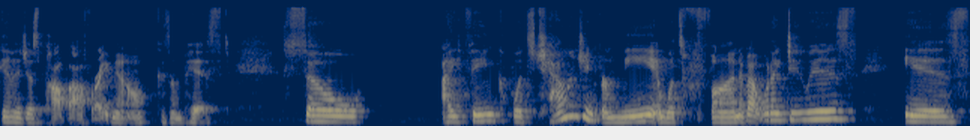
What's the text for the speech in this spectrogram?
going to just pop off right now because I'm pissed. So I think what's challenging for me and what's fun about what I do is is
